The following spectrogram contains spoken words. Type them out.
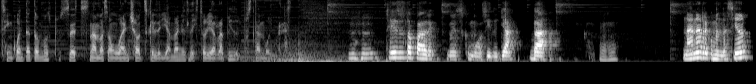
50 tomos, pues estos nada más son one shots que le llaman, es la historia rápido y pues están muy buenas. Sí, eso está padre. Es como así de ya, va. Nana, recomendación.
